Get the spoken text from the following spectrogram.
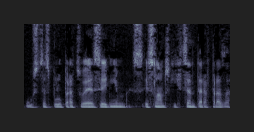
úzce spolupracuje s jedním z islámských center v Praze?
